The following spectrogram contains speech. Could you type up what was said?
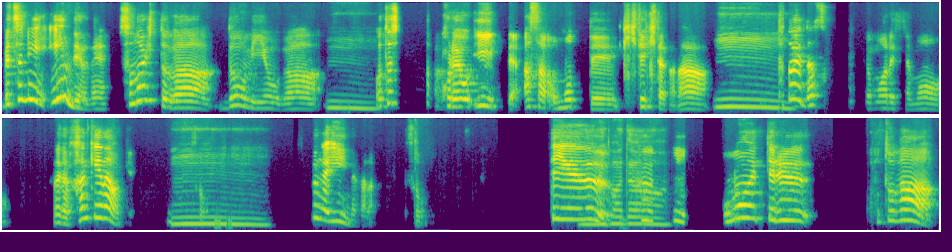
別にいいんだよね。その人がどう見ようが、うん、私はこれをいいって朝思って着てきたから、うん、たとえ出すって思われてても、なんか関係ないわけ。うん、そう自分がいいんだから。そう。っていうふうに思えてることが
